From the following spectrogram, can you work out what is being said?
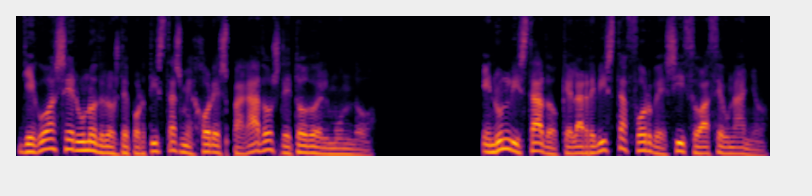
llegó a ser uno de los deportistas mejores pagados de todo el mundo. En un listado que la revista Forbes hizo hace un año,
